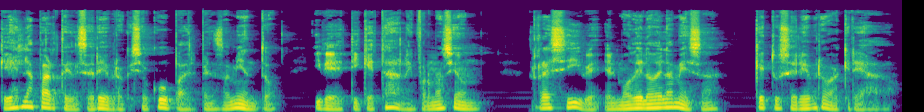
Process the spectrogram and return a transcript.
que es la parte del cerebro que se ocupa del pensamiento y de etiquetar la información, recibe el modelo de la mesa que tu cerebro ha creado.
